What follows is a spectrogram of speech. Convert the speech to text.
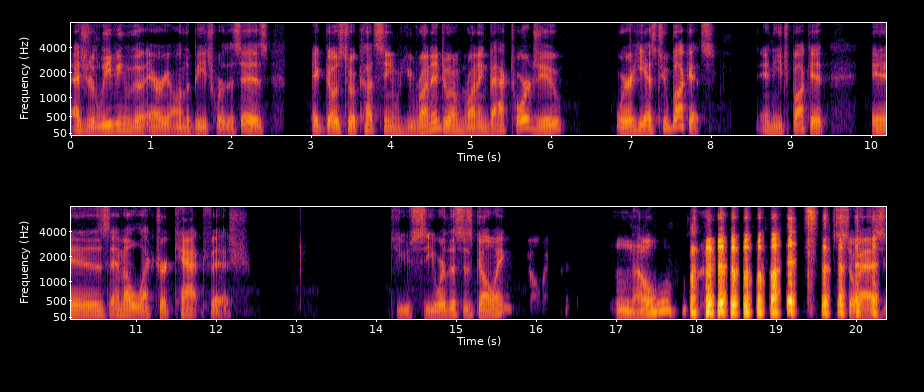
As you're leaving the area on the beach where this is, it goes to a cutscene where you run into him running back towards you, where he has two buckets. In each bucket is an electric catfish. Do you see where this is going? no. so as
